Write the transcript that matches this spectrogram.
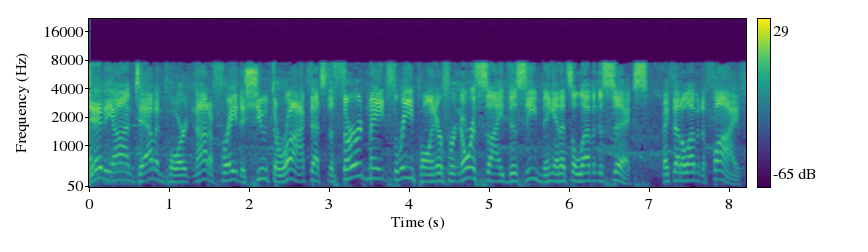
Javion Davenport not afraid to shoot the rock. That's the third made three pointer for Northside this evening, and it's 11 to 6. Make that 11 to 5.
